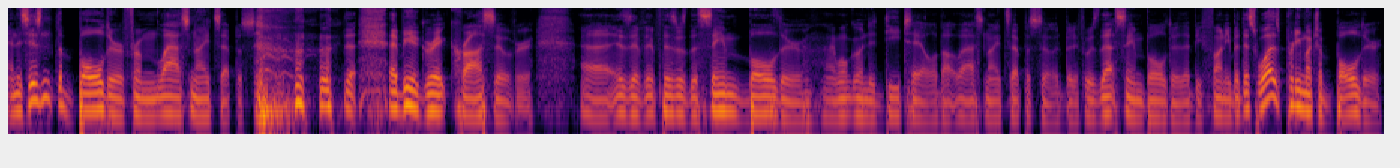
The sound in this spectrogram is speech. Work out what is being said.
And this isn't the boulder from last night's episode. That'd be a great crossover. Uh, as if, if this was the same boulder. I won't go into detail about last night's episode, but if it was that same boulder, that'd be funny. But this was pretty much a boulder.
